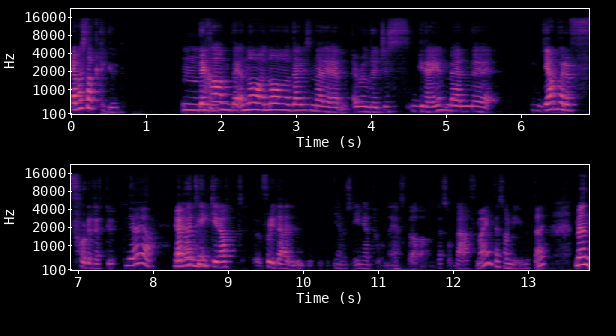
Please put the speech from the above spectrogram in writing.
jeg bare snakker til Gud. mm, Det kan, det, nå, nå, det er liksom den eh, religious greie, men eh, jeg bare får det rett ut. Ja, ja. Jeg bare tenker at Fordi det er jeg muslim, jeg tror det, jeg skal, det er sånn det er for meg. Det er sånn livet mitt er. Men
